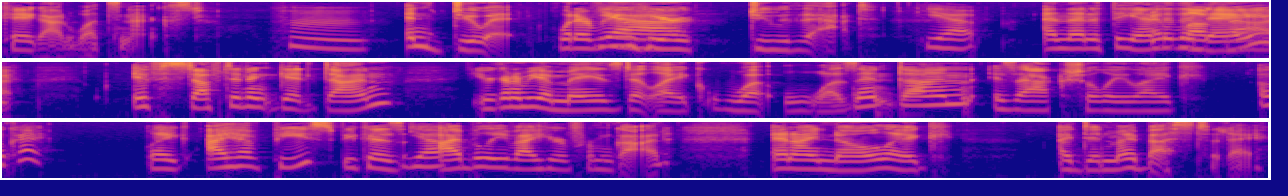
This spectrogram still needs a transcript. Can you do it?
okay, God, what's next? Hmm. And do it. Whatever you hear, do that. Yep. And then at the end I of the day, that. if stuff didn't get done, you're going to be amazed at like what wasn't done is actually like, okay. Like I have peace because Yep. I believe I hear from God and I know like I did my best today.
